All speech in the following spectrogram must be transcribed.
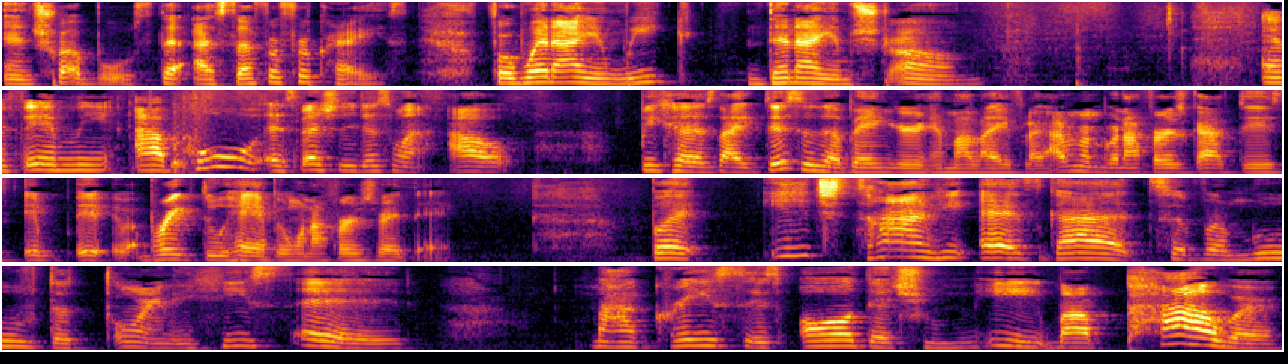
and troubles that I suffer for Christ. For when I am weak, then I am strong. And family, I pull especially this one out because like this is a banger in my life. Like I remember when I first got this, it, it breakthrough happened when I first read that. But each time he asked God to remove the thorn, and he said, My grace is all that you need. My power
